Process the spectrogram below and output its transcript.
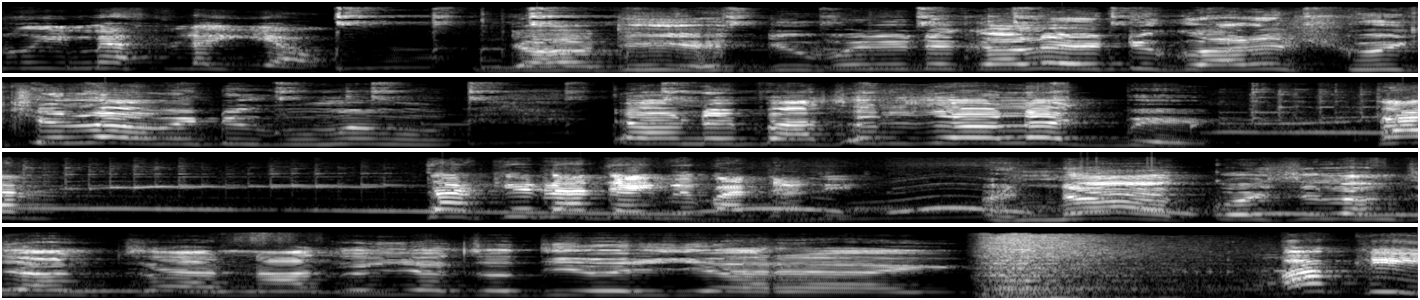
রুই মাছ লইয়াও। যদি দুপুরে কালে একটু ঘরে শুইছিলাম একটু ঘুমাবো এখন বাজারে যাওয়া লাগবে। না কইছিলাম যে না যাইয়া যদি ওই আর কি?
